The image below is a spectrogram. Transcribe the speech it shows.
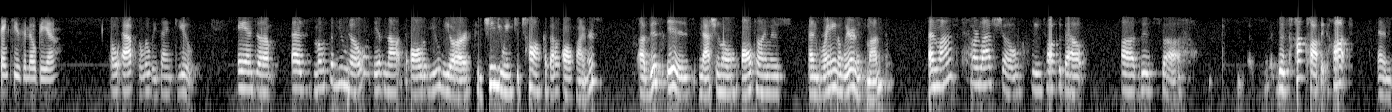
Thank you, Zenobia. Oh, absolutely. Thank you. And uh, as most of you know, if not all of you, we are continuing to talk about Alzheimer's. Uh, this is National Alzheimer's and Brain Awareness Month. And last our last show, we talked about uh, this uh, this hot topic, hot, and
